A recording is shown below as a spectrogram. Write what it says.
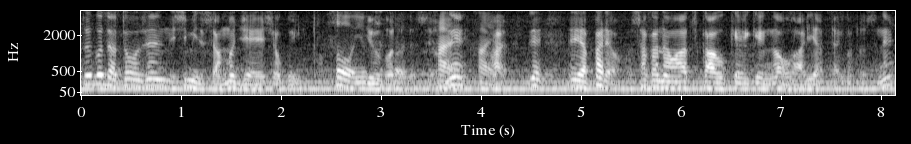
ということは当然清水さんも JA 職員。とそういういうことですよはいねはい。でえやっぱり魚を扱う経験が終わりやったいうことですね。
